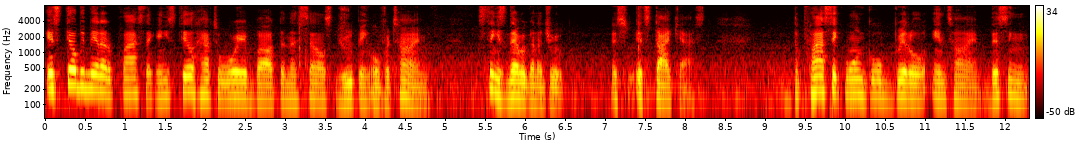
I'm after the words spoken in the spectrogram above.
it'd still be made out of plastic and you still have to worry about the nacelles drooping over time. This thing is never going to droop. It's, it's die cast. The plastic won't go brittle in time. This thing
